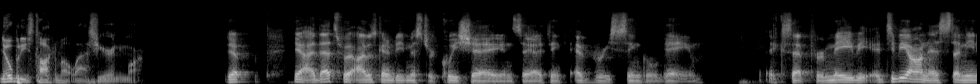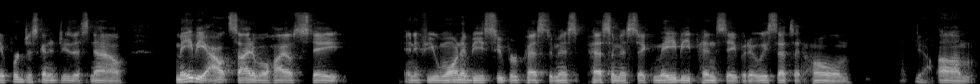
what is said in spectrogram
nobody's talking about last year anymore. Yep. Yeah, that's what I was going to be Mr. Cliche and say I think every single game, except for maybe, to be honest, I mean, if we're just going to do this now, maybe outside of Ohio State, and if you want to be super pessimist, pessimistic, maybe Penn State, but at least that's at home. Yeah. Um,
